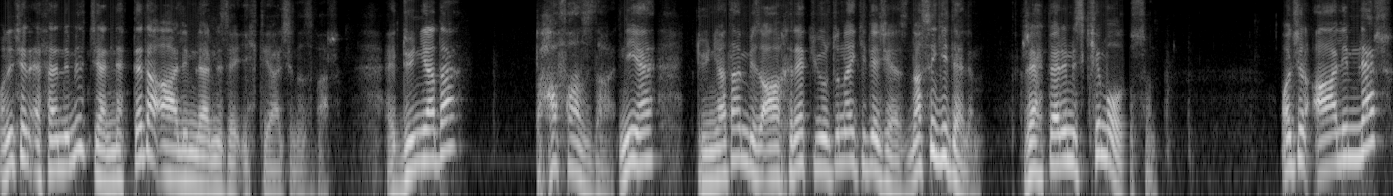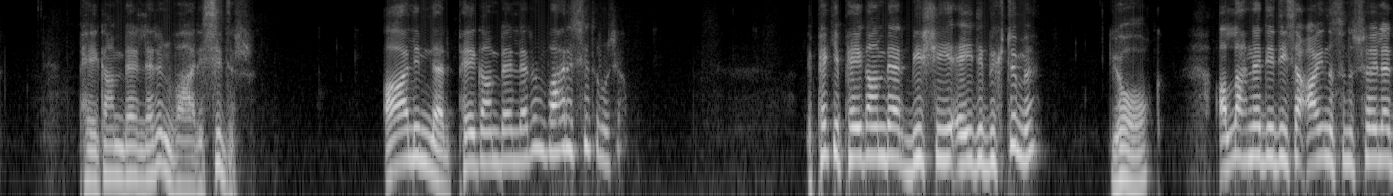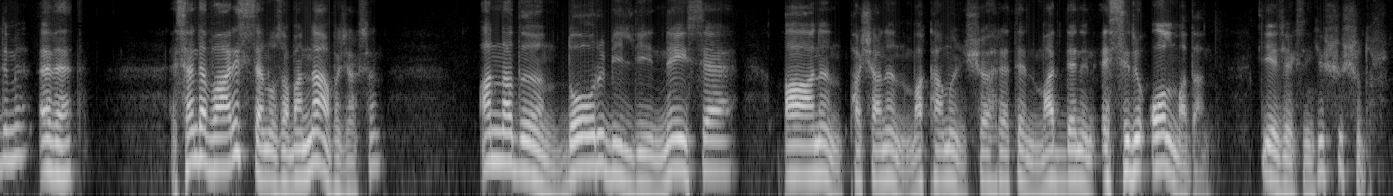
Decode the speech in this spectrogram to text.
Onun için Efendimiz cennette de alimlerinize ihtiyacınız var. E, dünyada daha fazla. Niye? Dünyadan biz ahiret yurduna gideceğiz. Nasıl gidelim? Rehberimiz kim olsun? Onun için alimler peygamberlerin varisidir. Alimler peygamberlerin varisidir hocam. E peki peygamber bir şeyi eğdi büktü mü? Yok. Allah ne dediyse aynısını söyledi mi? Evet. E sen de varissen o zaman ne yapacaksın? Anladığın, doğru bildiğin neyse anın, paşanın, makamın, şöhretin, maddenin esiri olmadan diyeceksin ki şu şudur.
